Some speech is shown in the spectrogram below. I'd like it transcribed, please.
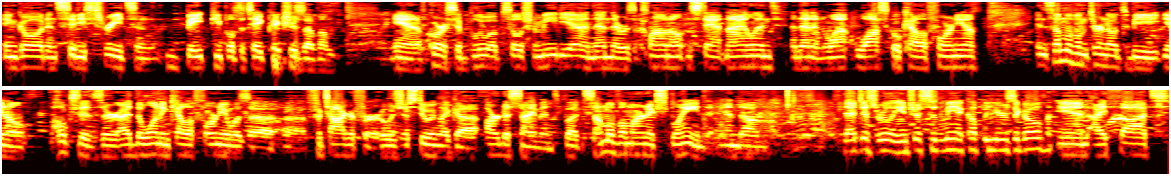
and go out in city streets and bait people to take pictures of him. And of course, it blew up social media. And then there was a clown out in Staten Island and then in Wasco, California. And some of them turned out to be, you know, hoaxes. Or the one in California was a, a photographer who was just doing like a art assignment. But some of them aren't explained. And um, that just really interested me a couple years ago. And I thought,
